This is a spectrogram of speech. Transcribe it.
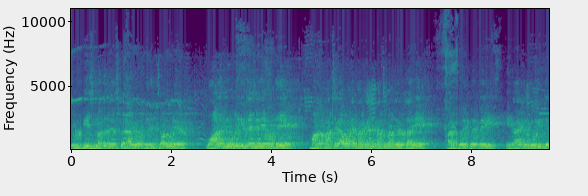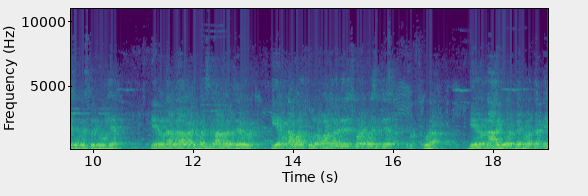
ఇప్పుడు బీసీలంతా తెలుసుకున్నారు ఎవరు బెదిరించేవాళ్ళు లేరు. వాళ్ళకి ఎవరికి చేసేది ఏముంది? మనం మంచిగా ఉంటే మనకి అన్ని మంచి పనులు జరుగుతాయి. వాడు పోయి పోయి పోయి ఈ నాయకులు ఊరికి చేసే పరిస్థితులు ఎవరు లేరు. ఏమన్నా కూడా అలాంటి పరిస్థితి ఆందోళన జరగదు ఏమన్నా వాళ్ళ కులం వాళ్ళతోనే బెదిరించుకునే పరిస్థితి కూడా. ఏదన్నా ఎవరు భయపడద్దండి?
